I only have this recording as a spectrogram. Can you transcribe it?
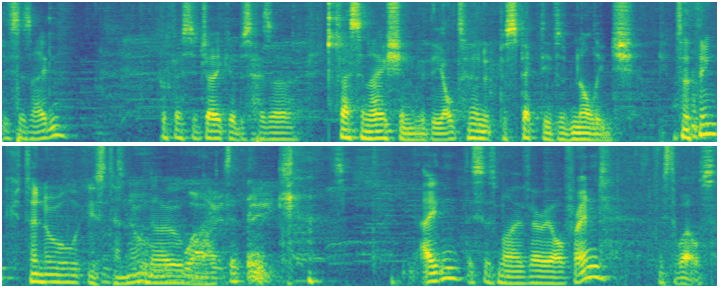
this is Aidan. Professor Jacobs has a fascination with the alternate perspectives of knowledge. To think, to know, is to know. Know why to think. Aidan, this is my very old friend, Mr. Wells.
